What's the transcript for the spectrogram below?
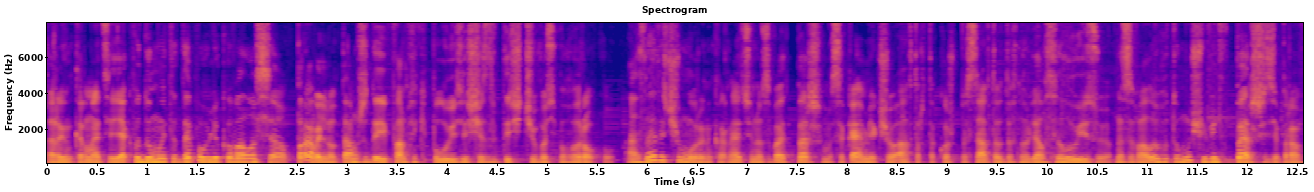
Реінкарнація, як ви думаєте, де публікувалася? Правильно, там же де і фанфіки по Луїзі ще з 2008 року. А знаєте чому реінкарнацію називають першим ісекаєм, якщо автор також писав та вдохновлявся Луїзою? Називали його тому, що він вперше зібрав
